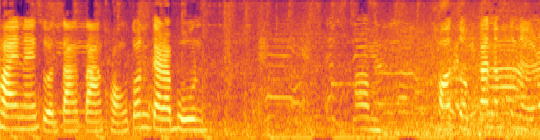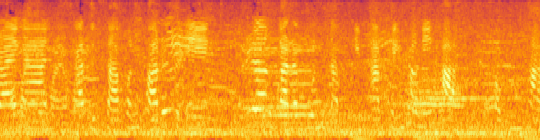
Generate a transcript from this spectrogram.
ภายในส่วนต่างๆ ของต้นการบูนขอจบการนำเสนอรายงาน การศึกษาค้นคว้าด้วยตัวเอง เรื่องการบูนดับกลิ่นอับเพียงเท่านี้ค่ะ ขอบคุณค่ะ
